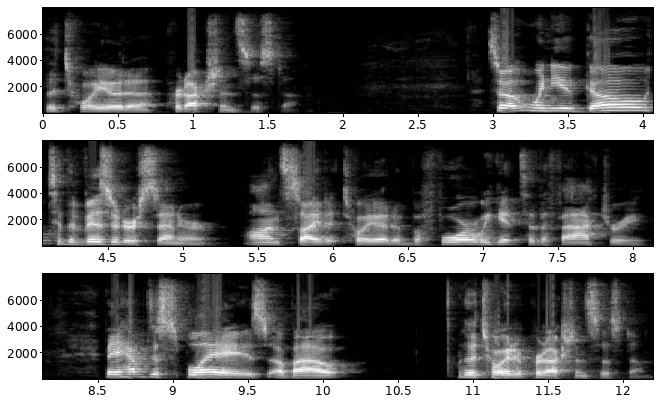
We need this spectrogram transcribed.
the Toyota production system. So when you go to the visitor center on site at Toyota before we get to the factory, they have displays about the Toyota production system.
